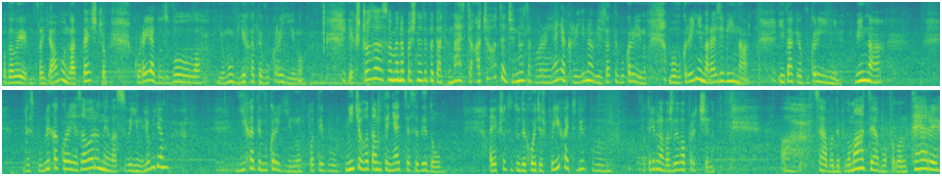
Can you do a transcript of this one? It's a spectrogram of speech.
подали заяву на те, щоб Корея дозволила йому в'їхати в Україну. Якщо зараз ви мене почнете питати, Настя, а чого це чинно забороняє країна в'їжджати в Україну? Бо в Україні наразі війна. І так як в Україні війна, Республіка Корея заборонила своїм людям їхати в Україну по типу нічого там тиняться, сиди вдома. А якщо ти туди хочеш поїхати, тобі потрібна важлива причина. Це або дипломати, або волонтери.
